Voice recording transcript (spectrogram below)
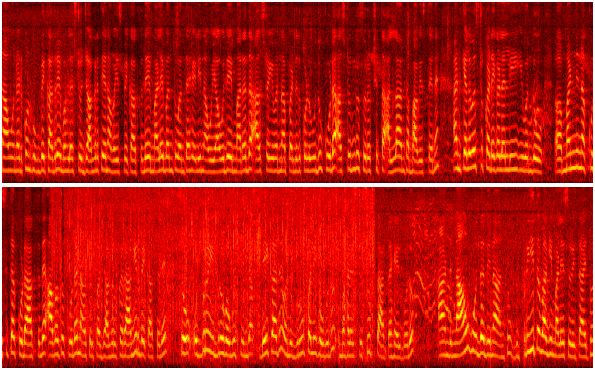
ನಾವು ನಡ್ಕೊಂಡು ಹೋಗಬೇಕಾದ್ರೆ ಬಹಳಷ್ಟು ಜಾಗ್ರತೆಯನ್ನು ವಹಿಸಬೇಕಾಗ್ತದೆ. ಮಳೆ ಬಂತು ಅಂತ ಹೇಳಿ ನಾವು ಯಾವುದೇ ಮರದ ಆಶ್ರಯವನ್ನು ಪಡೆದುಕೊಳ್ಳುವುದು ಕೂಡ ಅಷ್ಟೊಂದು ಸುರಕ್ಷಿತ ಅಲ್ಲ ಅಂತ ಭಾವಿಸ್ತೇನೆ. ಆ್ಯಂಡ್ ಕೆಲವಷ್ಟು ಕಡೆಗಳಲ್ಲಿ ಈ ಒಂದು ಮಣ್ಣಿನ ಕುಸಿತ ಕೂಡ ಆಗ್ತದೆ. ಆವಾಗ ಕೂಡ ನಾವು ಸ್ವಲ್ಪ ಜಾಗರೂಕರಾಗಿರಬೇಕಾಗ್ತದೆ. ಸೊ ಒಬ್ಬರು ಇಬ್ಬರು ಹೋಗೋದ್ಕಿಂತ ಬೇಕಾದರೆ ಒಂದು ಗ್ರೂಪಲ್ಲಿ ಹೋಗೋದು ಬಹಳಷ್ಟು ಸೂಕ್ತ ಅಂತ ಹೇಳ್ಬೋದು. ಆ್ಯಂಡ್ ನಾವು ಹೋದ ದಿನ ಅಂತೂ ವಿಪರೀತವಾಗಿ ಮಳೆ ಸುರಿತಾ ಇತ್ತು.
